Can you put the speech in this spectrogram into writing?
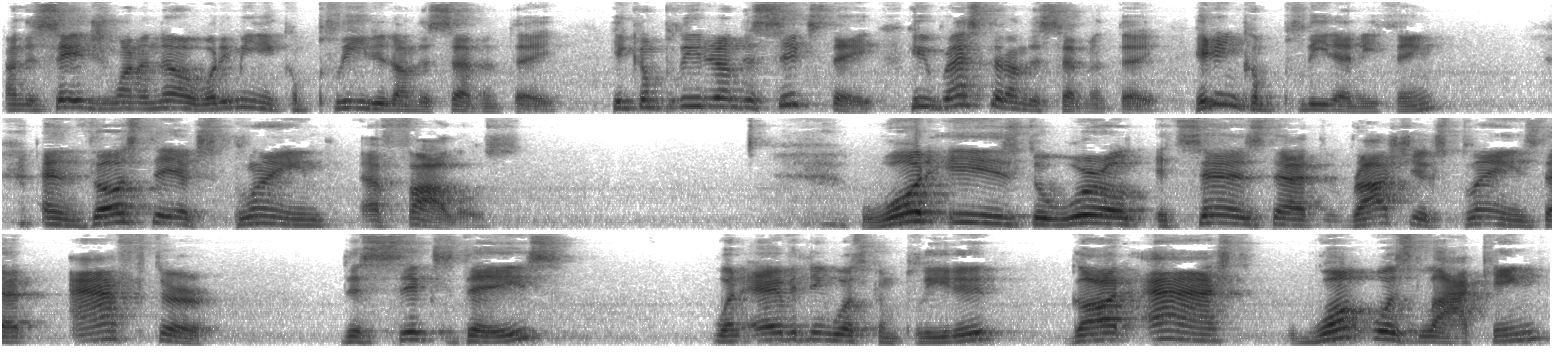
And the sages want to know, what do you mean he completed on the seventh day? He completed on the sixth day. He rested on the seventh day. He didn't complete anything. And thus they explained as follows. What is the world? It says that Rashi explains that after the six days, when everything was completed, God asked, What was lacking?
